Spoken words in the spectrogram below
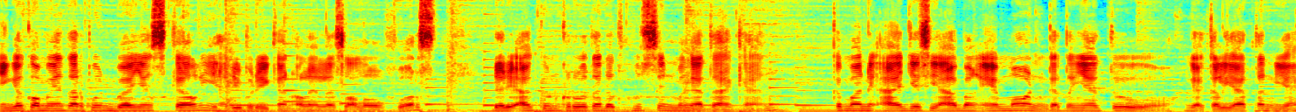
Hingga komentar pun banyak sekali yang diberikan oleh Lesla Lovers Dari akun Husin mengatakan Ke mana aja sih Abang Emon? Katanya tuh nggak kelihatan ya,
